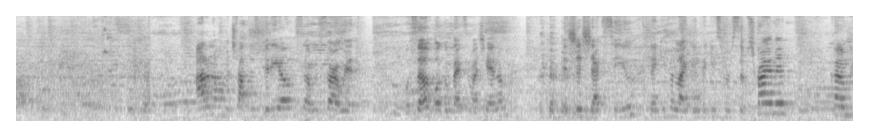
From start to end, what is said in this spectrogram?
I don't know how I'm gonna chop this video, so I'm gonna start with what's up, welcome back to my channel. It's just Jax to you. Thank you for liking, thank you for subscribing. Come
